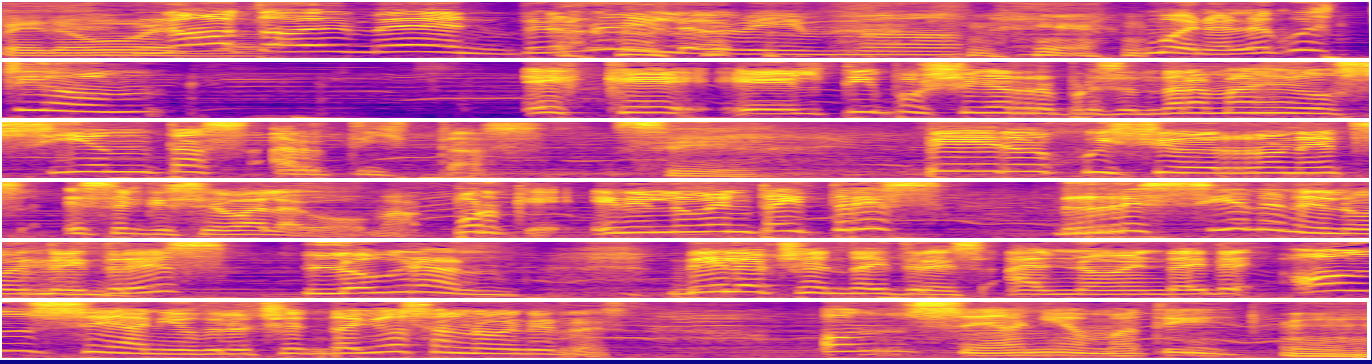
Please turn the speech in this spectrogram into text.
Pero bueno. No todo el men, pero no es lo mismo. bueno, la cuestión es que el tipo llega a representar a más de 200 artistas. Sí. Pero el juicio de Ronets es el que se va a la goma. Porque en el 93 Recién en el 93 logran del 83 al 93, 11 años, del 82 al 93. 11 años, Mati. Mm.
